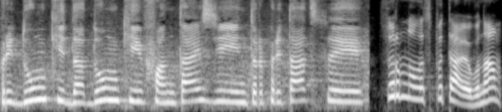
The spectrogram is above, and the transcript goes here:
Придумки, додумки, фантазии, интерпретации. Соромно, але спитаю, вона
